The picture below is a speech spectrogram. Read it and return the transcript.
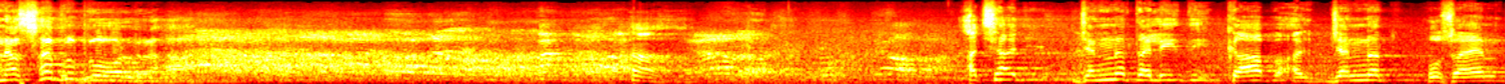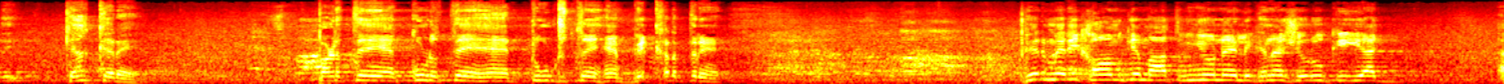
नसब बोल रहा। अच्छा जन्नत अली दी काब जन्नत हुसैन दी। क्या करें? पढ़ते हैं कुड़ते हैं टूटते हैं बिखरते हैं। फिर मेरी कौम के मातमियों ने लिखना शुरू किया आ,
